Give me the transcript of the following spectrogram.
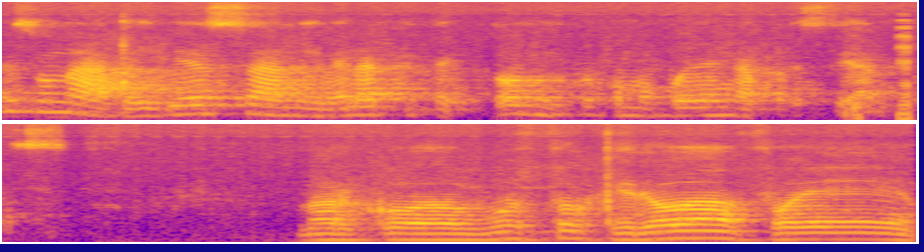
Es una belleza a nivel arquitectónico, como pueden apreciar. Marco Augusto Quiroa fue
